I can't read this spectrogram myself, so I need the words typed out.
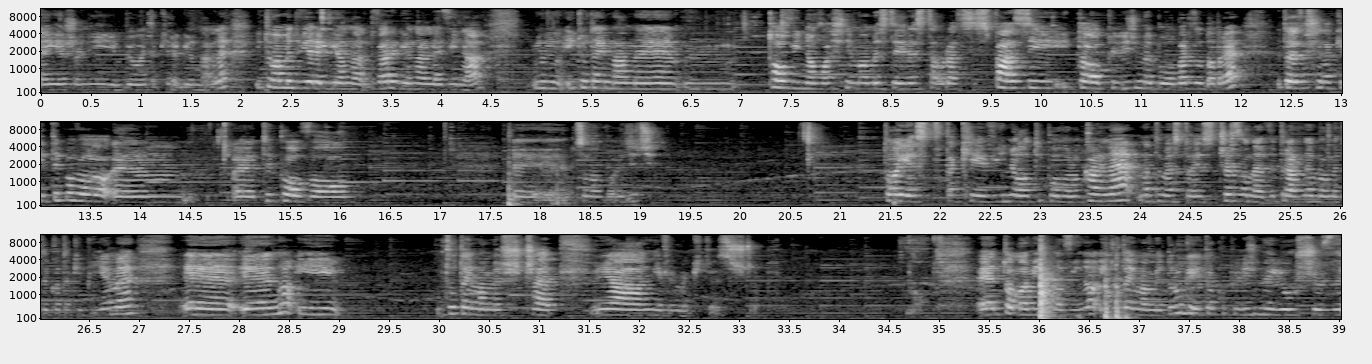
jeżeli były takie regionalne. I tu mamy dwie regiona, dwa regionalne wina. Mm, I tutaj mamy mm, to wino właśnie mamy z tej restauracji z Pazji i to piliśmy, było bardzo dobre. To jest właśnie takie typowo, e, typowo, y, co mam powiedzieć? To jest takie wino typowo lokalne, natomiast to jest czerwone, wytrawne, bo my tylko takie pijemy. No i tutaj mamy szczep. Ja nie wiem jaki to jest szczep. No. Yy, To mam jedno wino i tutaj mamy drugie i to kupiliśmy już w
